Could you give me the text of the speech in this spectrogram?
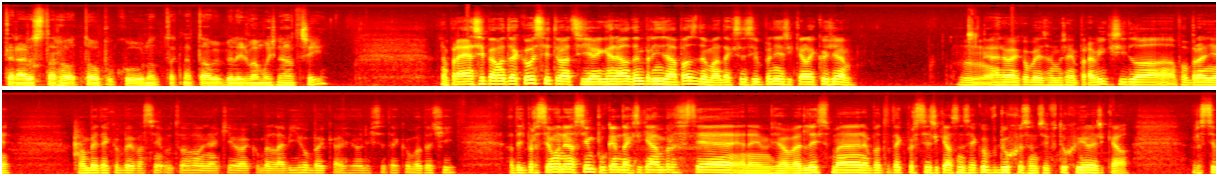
teda dostat ho od toho puku, no tak na to, aby byli dva, možná tři. No právě já si pamatuju takovou situaci, že jak hrál ten první zápas doma, tak jsem si úplně říkal, jako, že hm, já hraju jakoby, samozřejmě pravý křídlo a po braně mám být jakoby vlastně u toho nějakého jakoby levýho beka, že jo, když se to jako otočí. A teď prostě on jel s tím pukem, tak říkám prostě, já nevím, že jo, vedli jsme, nebo to tak prostě říkal jsem si jako v duchu, jsem si v tu chvíli říkal, prostě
